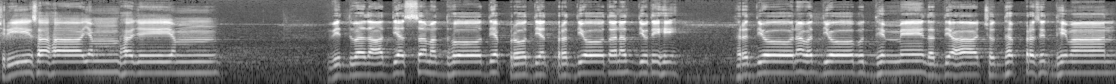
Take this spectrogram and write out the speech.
श्रीसहायं भजेयम्। विद्वदाद्यः समध्वोऽद्यप्रोद्यत्प्रद्योतनद्युतिः हृद्यो नवद्यो बुद्धिं मे दद्याच्छुद्धप्रसिद्धिमान्।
